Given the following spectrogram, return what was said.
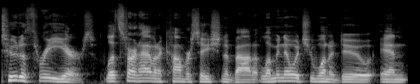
two to three years. Let's start having a conversation about it. Let me know what you want to do. And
